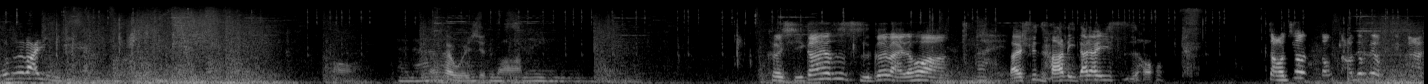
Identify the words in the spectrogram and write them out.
不是吧？太危险了吧可惜刚刚要是死哥来的话，哎，来去哪里？大家一起死哦。早就龙早就被我平安。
